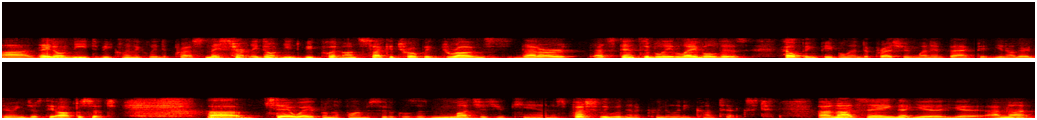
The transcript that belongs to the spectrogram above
Uh, they don't need to be clinically depressed, and they certainly don't need to be put on psychotropic drugs that are ostensibly labeled as helping people in depression when in fact you know they're doing just the opposite. Uh, stay away from the pharmaceuticals as much as you can, especially within a Kundalini context. Uh, not saying that you, you, I'm not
